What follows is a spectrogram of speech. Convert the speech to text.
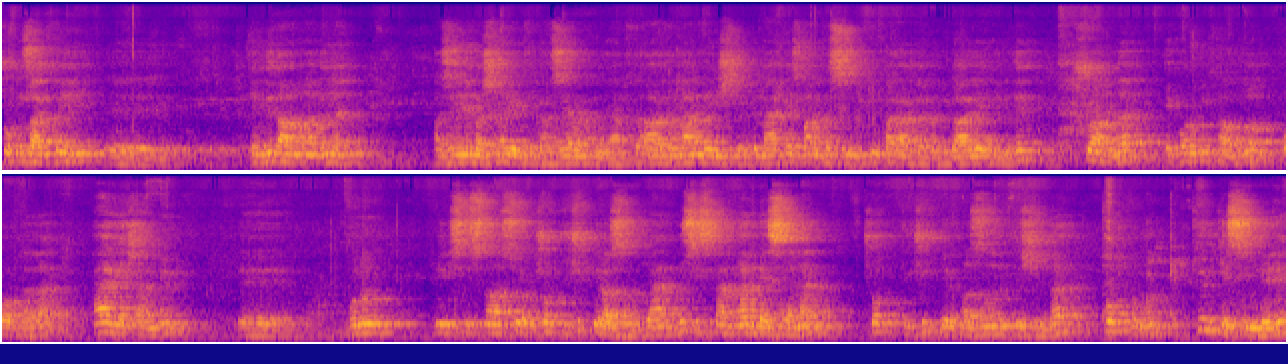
çok uzak değil, e, kendi damadını hazinenin başına getirdi, Hazine Bakanı yaptı, ardından değiştirdi. Merkez Bankası'nın bütün kararlarına müdahale edildi. Şu anda ekonomik tablo ortada. Her geçen gün e, bunun bir istisnası yok. Çok küçük bir azınlık. Yani bu sistemden beslenen çok küçük bir azınlık dışında toplumun tüm kesimleri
